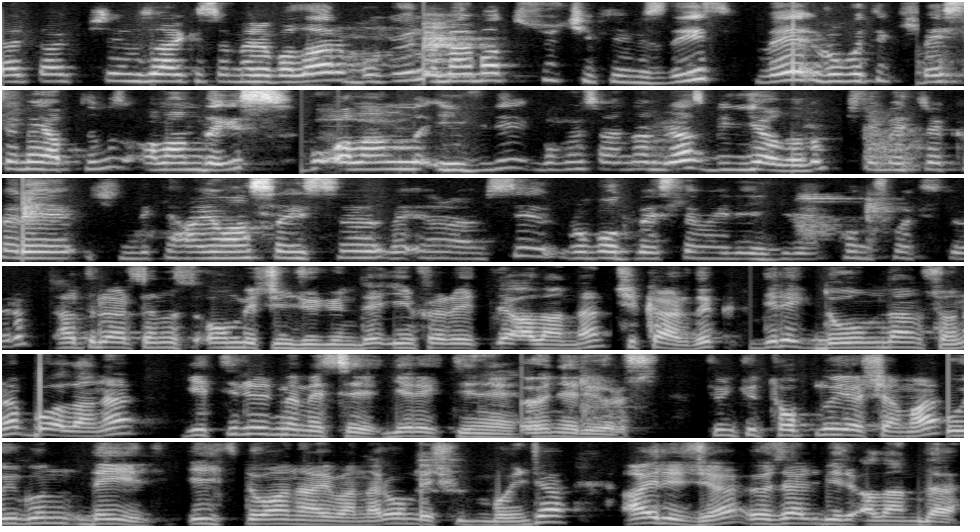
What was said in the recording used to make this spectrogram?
Değerli takipçilerimiz herkese merhabalar. Bugün Ömer Matlı Süt çiftliğimizdeyiz ve robotik besleme yaptığımız alandayız. Bu alanla ilgili bugün senden biraz bilgi alalım. İşte metrekare, içindeki hayvan sayısı ve en önemlisi robot besleme ile ilgili konuşmak istiyorum. Hatırlarsanız 15. günde infraredli alandan çıkardık. Direkt doğumdan sonra bu alana getirilmemesi gerektiğini öneriyoruz. Çünkü toplu yaşama uygun değil. İlk doğan hayvanlar 15 gün boyunca ayrıca özel bir alanda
